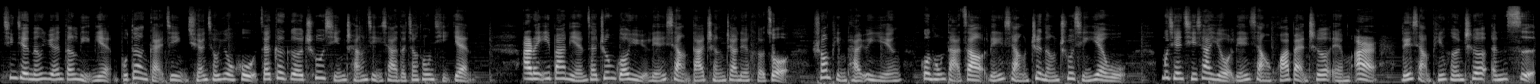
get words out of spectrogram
清洁能源等理念，不断改进全球用户在各个出行场景下的交通体验。二零一八年，在中国与联想达成战略合作，双品牌运营，共同打造联想智能出行业务。目前旗下有联想滑板车 M 二、联想平衡车 N 四、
